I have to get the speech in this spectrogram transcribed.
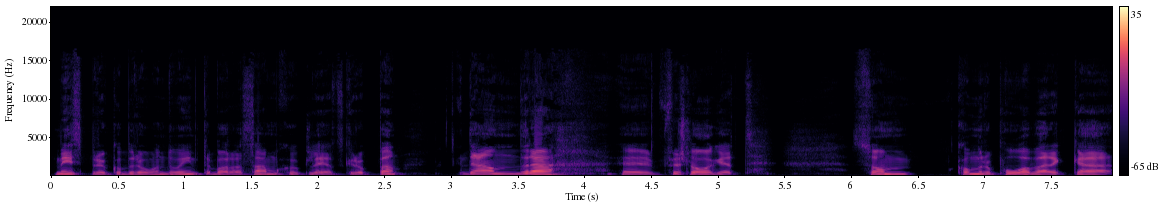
missbruk och beroende och inte bara samsjuklighetsgruppen. Det andra eh, förslaget som kommer att påverka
